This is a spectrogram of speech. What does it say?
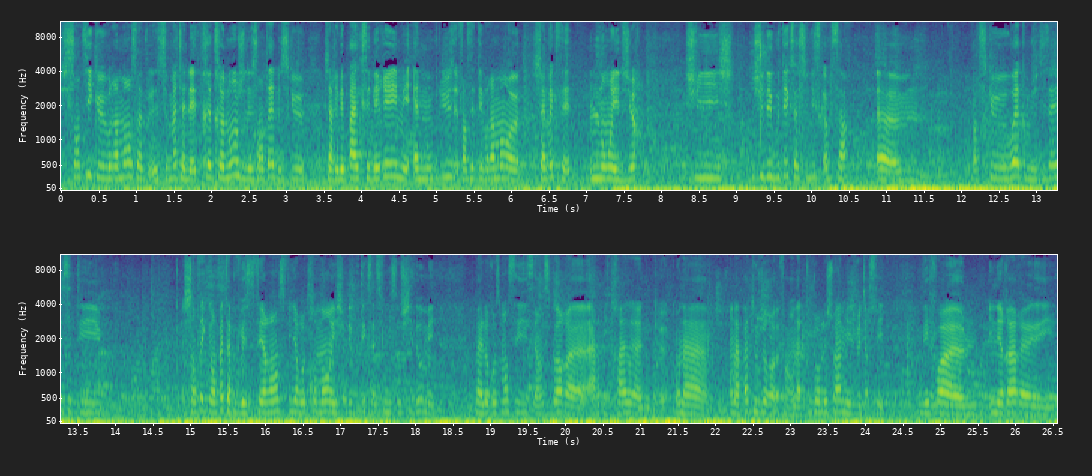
j'ai senti que vraiment ce match allait être très très long, je le sentais parce que j'arrivais pas à accélérer, mais elle non plus. Enfin, c'était vraiment. je savais que c'était long et dur. je suis, je suis dégoûtée que ça se finisse comme ça. Euh, parce que, ouais, comme je disais, c'était. Je sentais qu'en fait ça pouvait se faire se finir autrement et je suis dégoûtée que ça se finisse au Shido, mais malheureusement c'est un sport euh, arbitrage, donc euh, on a, on n'a pas toujours, enfin on a toujours le choix, mais je veux dire c'est des fois une erreur et,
